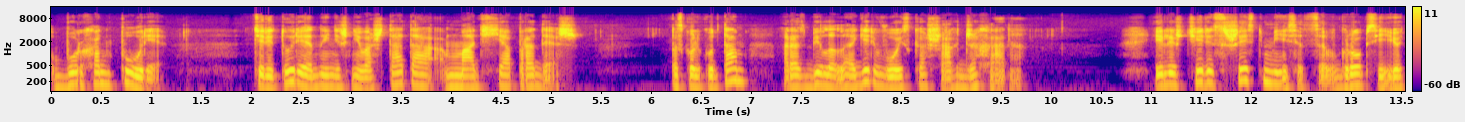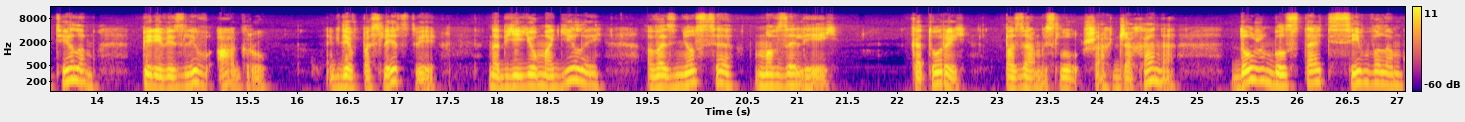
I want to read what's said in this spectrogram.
Бурханпуре, территория нынешнего штата Мадхья-Прадеш, поскольку там разбило лагерь войска Шах-Джахана. И лишь через шесть месяцев гроб с ее телом перевезли в Агру, где впоследствии над ее могилой вознесся мавзолей, который, по замыслу Шах-Джахана, должен был стать символом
